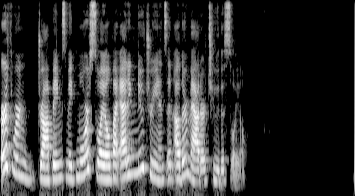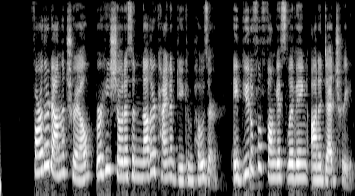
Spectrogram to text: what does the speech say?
Earthworm droppings make more soil by adding nutrients and other matter to the soil. Farther down the trail, Berhe showed us another kind of decomposer, a beautiful fungus living on a dead tree.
